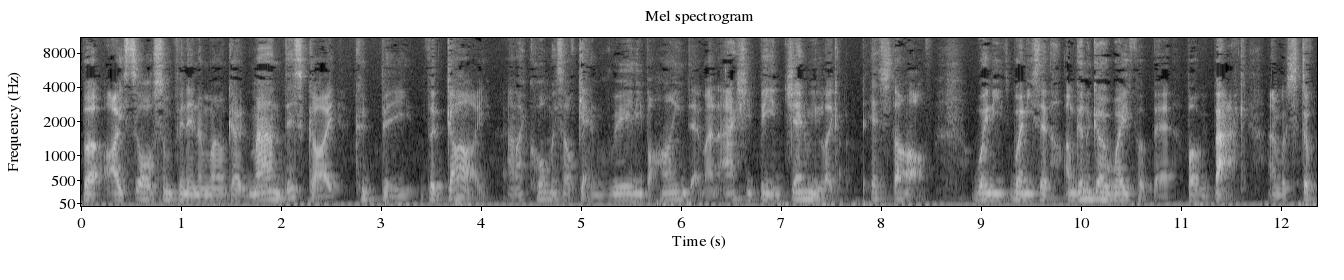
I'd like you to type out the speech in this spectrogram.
But I saw something in him and go, man, this guy could be the guy. And I caught myself getting really behind him and actually being genuinely like pissed off when he when he said, "I'm going to go away for a bit, but I'll be back." And we're still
